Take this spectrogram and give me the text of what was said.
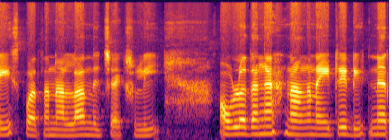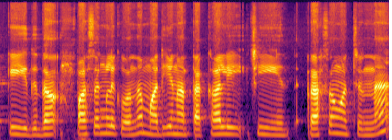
டேஸ்ட் பார்த்தா நல்லா இருந்துச்சு ஆக்சுவலி அவ்வளோதாங்க நாங்கள் நைட்டு டின்னருக்கு இது தான் பசங்களுக்கு வந்து மதியம் நான் தக்காளி சி ரசம் வச்சுருந்தேன்.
